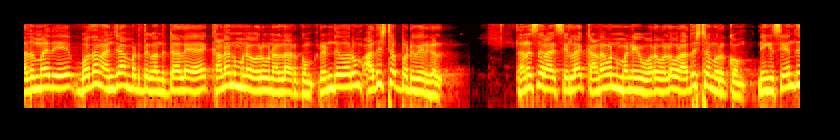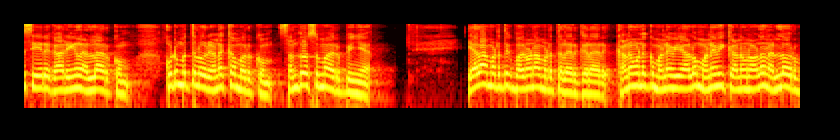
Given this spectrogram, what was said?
அது மாதிரி புதன் அஞ்சாம் இடத்துக்கு வந்துட்டாலே கணவன் மனை உறவு நல்லா இருக்கும். ரெண்டு பேரும் அதிர்ஷ்டப்படுவீர்கள். தனுசு ராசியில் கணவன் மனைவி உறவில் ஒரு அதிர்ஷ்டம் இருக்கும். நீங்கள் சேர்ந்து செய்கிற காரியங்கள் நல்லா இருக்கும். குடும்பத்தில் ஒரு இணக்கம் இருக்கும். சந்தோஷமாக இருப்பீங்க. ஏழாம் இடத்துக்கு பதினொன்றாம் இடத்துல இருக்கிறாரு. கணவனுக்கு மனைவியாலும் மனைவி கணவனாலும் நல்ல ஒரு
